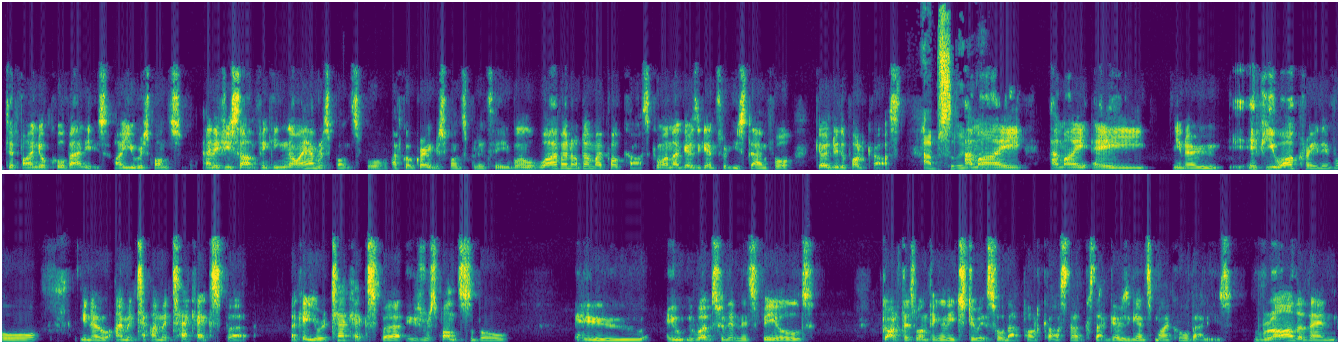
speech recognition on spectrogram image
define your core values. Are you responsible? And if you start thinking, no, I am responsible, I've got great responsibility, well, why have I not done my podcast? Come on, that goes against what you stand for. Go and do the podcast. Absolutely. Am I, am I a, you know, if you are creative or, you know, I'm a, te- I'm a tech expert okay, you're a tech expert who's responsible who who works within this field. God, if there's one thing I need to do, it's sort that podcast out because that goes against my core values. Rather than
